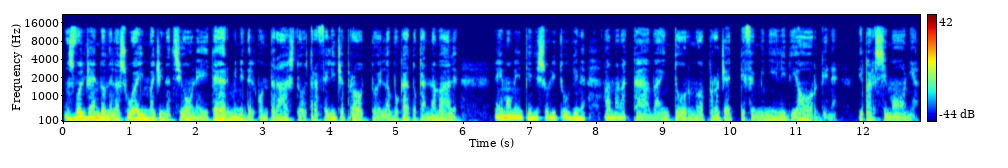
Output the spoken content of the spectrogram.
svolgendo nella sua immaginazione i termini del contrasto tra Felice Protto e l'avvocato Cannavale, nei momenti di solitudine almanaccava intorno a progetti femminili di ordine, di parsimonia.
